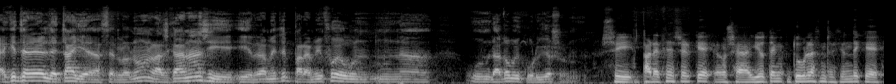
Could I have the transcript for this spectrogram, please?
hay que tener el detalle de hacerlo, ¿no? Las ganas y, y realmente para mí fue un, una, un dato muy curioso, ¿no? Sí, parece ser que, o sea, yo tuve la sensación de que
